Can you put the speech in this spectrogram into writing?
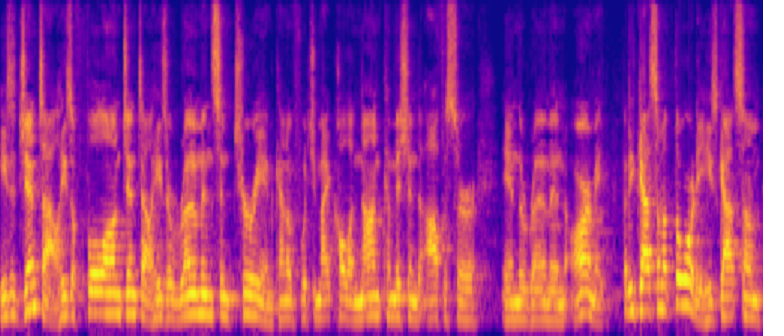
He's a Gentile. He's a full on Gentile. He's a Roman centurion, kind of what you might call a non commissioned officer in the Roman army. But he's got some authority, he's got some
